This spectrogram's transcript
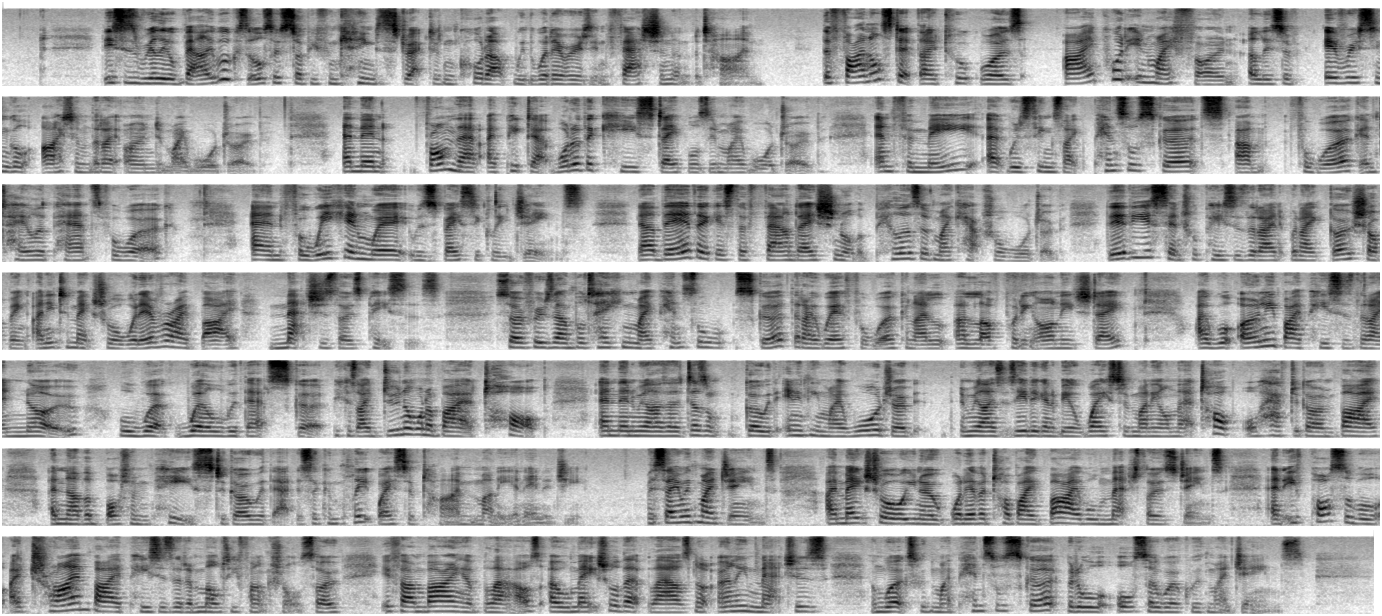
This is really valuable because it also stops you from getting distracted and caught up with whatever is in fashion at the time. The final step that I took was I put in my phone a list of every single item that I owned in my wardrobe. And then from that, I picked out what are the key staples in my wardrobe. And for me, it was things like pencil skirts um, for work and tailored pants for work and for weekend wear it was basically jeans. Now they're, I guess, the foundation or the pillars of my capsule wardrobe. They're the essential pieces that I, when I go shopping, I need to make sure whatever I buy matches those pieces. So for example, taking my pencil skirt that I wear for work and I, I love putting on each day, I will only buy pieces that I know will work well with that skirt because I do not want to buy a top and then realize it doesn't go with anything in my wardrobe and realize it's either going to be a waste of money on that top or have to go and buy another bottom piece to go with that. It's a complete waste of time, money and energy. The same with my jeans. I make sure, you know, whatever top I buy will match those jeans. And if possible, I try and buy pieces that are multifunctional. So if I'm buying a blouse, I will make sure that blouse not only matches and works with my pencil skirt, but it will also work with my jeans.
